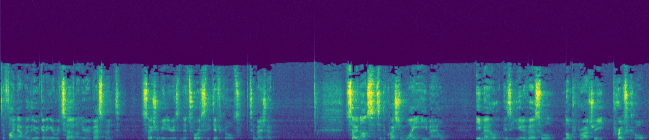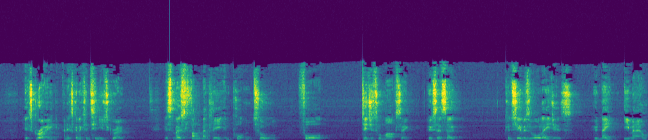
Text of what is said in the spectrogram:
to find out whether you're getting a return on your investment. Social media is notoriously difficult to measure. So in answer to the question why email, email is a universal, non-proprietary protocol. It's growing and it's going to continue to grow. It's the most fundamentally important tool for digital marketing. Who says so? Consumers of all ages who name email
